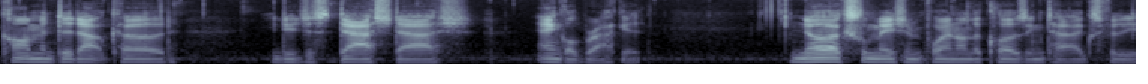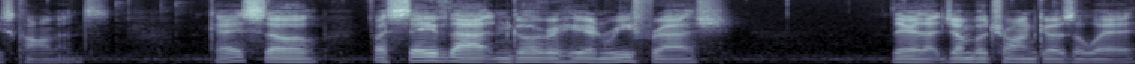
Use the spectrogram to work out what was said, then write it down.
commented out code, you do just dash, dash, angle bracket. No exclamation point on the closing tags for these comments. Okay, so if I save that and go over here and refresh, there, that Jumbotron goes away.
